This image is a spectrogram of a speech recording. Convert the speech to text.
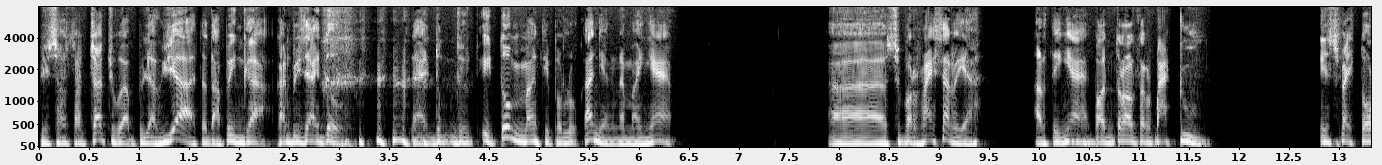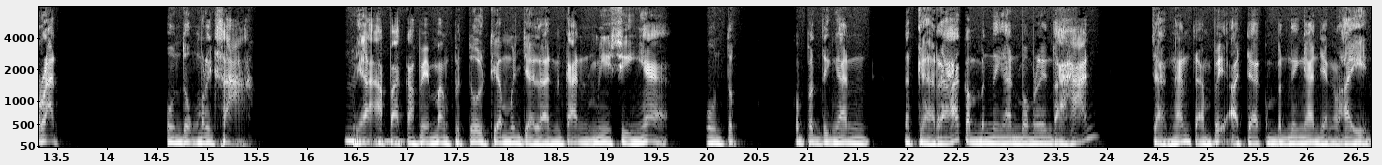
bisa saja juga bilang ya, tetapi enggak. Kan bisa itu. nah itu, itu itu memang diperlukan yang namanya eh, supervisor ya, artinya kontrol terpadu, inspektorat untuk meriksa. Ya apakah memang betul dia menjalankan misinya untuk kepentingan negara, kepentingan pemerintahan, jangan sampai ada kepentingan yang lain.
